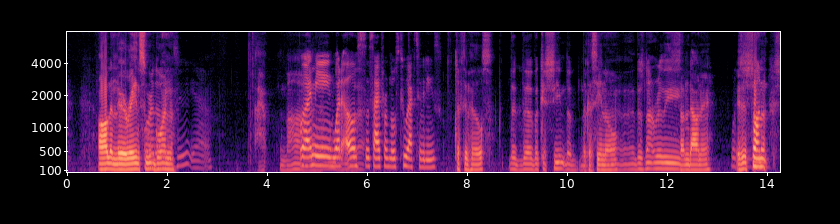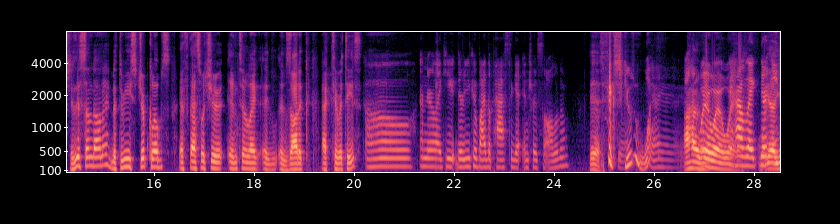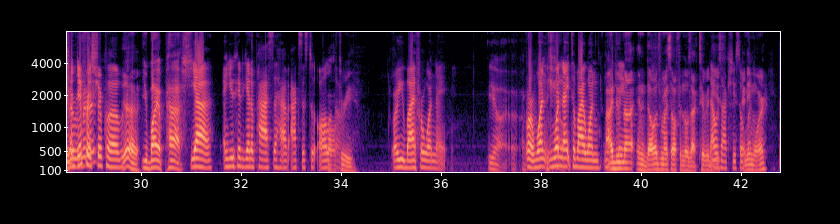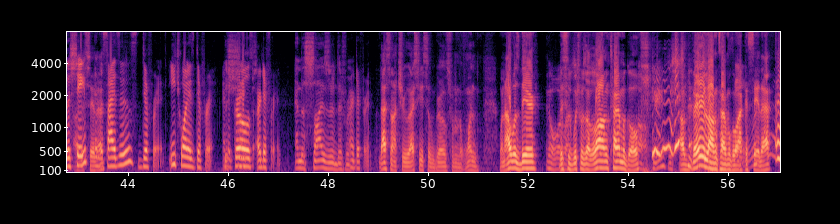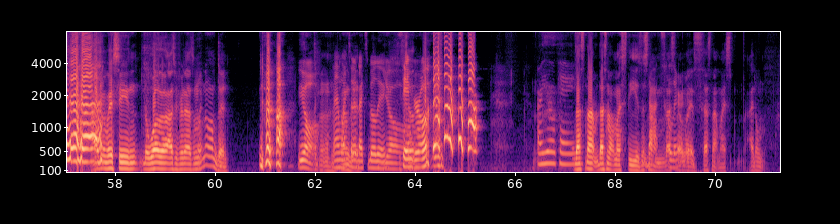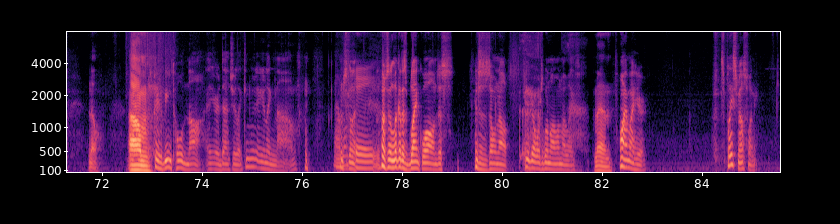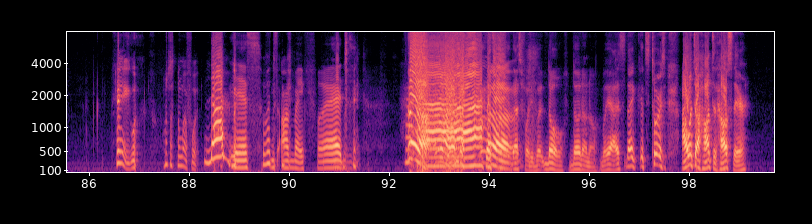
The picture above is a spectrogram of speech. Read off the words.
all in their rain suit going. Yeah. nah. Well, I mean, what else aside from those two activities? Clifton Hills, the the the casino. The, the casino, uh, there's not really. Sundowner. Is it Sun- Sun? Is this Sundowner? The three strip clubs, if that's what you're into, like ex- exotic activities. Oh, and they're like you. There, you could buy the pass to get entrance to all of them. Yes, Excuse me. What? Yeah, yeah, yeah. yeah. I have. Wait, wait, wait. They have like they're Yeah, each a different there? strip club. Yeah, You buy a pass. Yeah, and you could get a pass to have access to all, of all them, three. or you buy for one night, Yeah. uh, uh, or one one night to buy one. one I do place. not indulge myself in those activities. That was actually so funny. anymore The shape say and the sizes different. Each one is different, and The the, girls are different. And the sizes are different. Are different. That's not true. I see some girls from the one when I was there. Oh, what this is was- which was a long time ago. Okay. A very long time ago, I could say that. I remember seeing the one girl ask me for that. I'm like, no, I'm good. Yo. Man went I'm to the next building. Yo. Same girl. are you okay? That's not that's not my steez. That's, not That's that's not my hilarious. that's not my. I don't. No. Um. Okay, being told nah and you're a dancer, you're like, can you? You're like, nah. I'm just gonna- okay. I'm just gonna look at this blank wall and just and just zone out. Figure out what's going on in my life. Man, Why am I here? This place smells funny. Hey, what, what's on my foot? Not this. What's on my foot? Ah. that's, ah. that's funny, but no, no, no, no. But yeah, it's like it's tourist. I went to a haunted house there.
